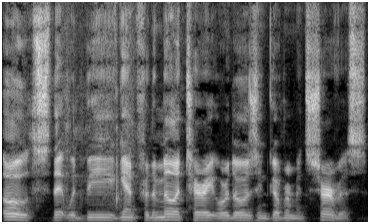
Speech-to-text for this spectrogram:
oaths that would be again for the military or those in government service.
